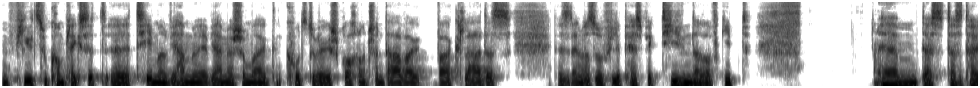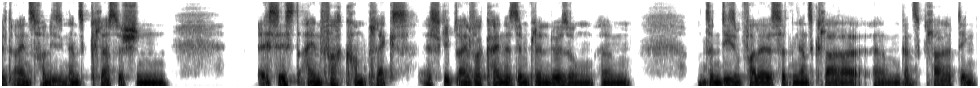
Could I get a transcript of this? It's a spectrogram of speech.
ein viel zu komplexes äh, Thema. Wir haben, wir haben ja schon mal kurz drüber gesprochen und schon da war, war klar, dass, dass es einfach so viele Perspektiven darauf gibt. Ähm, dass das halt eins von diesen ganz klassischen es ist einfach komplex. Es gibt einfach keine simplen Lösungen. Ähm, und in diesem Falle ist es ein ganz klarer, ähm, ganz klares Ding.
